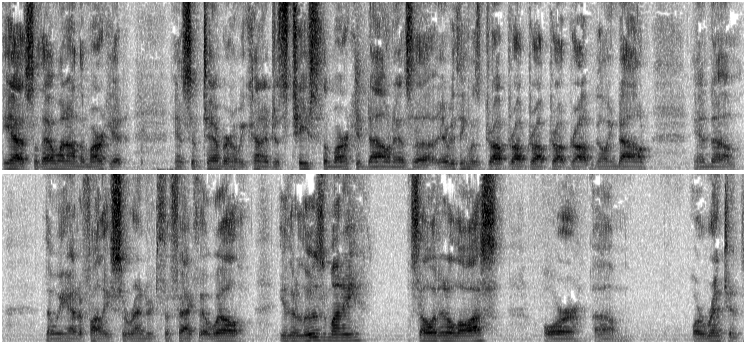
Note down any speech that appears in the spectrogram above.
yeah, so that went on the market in September, and we kind of just chased the market down as uh, everything was drop, drop, drop, drop, drop, going down, and um, then we had to finally surrender to the fact that well, either lose money, sell it at a loss, or um, or rent it.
